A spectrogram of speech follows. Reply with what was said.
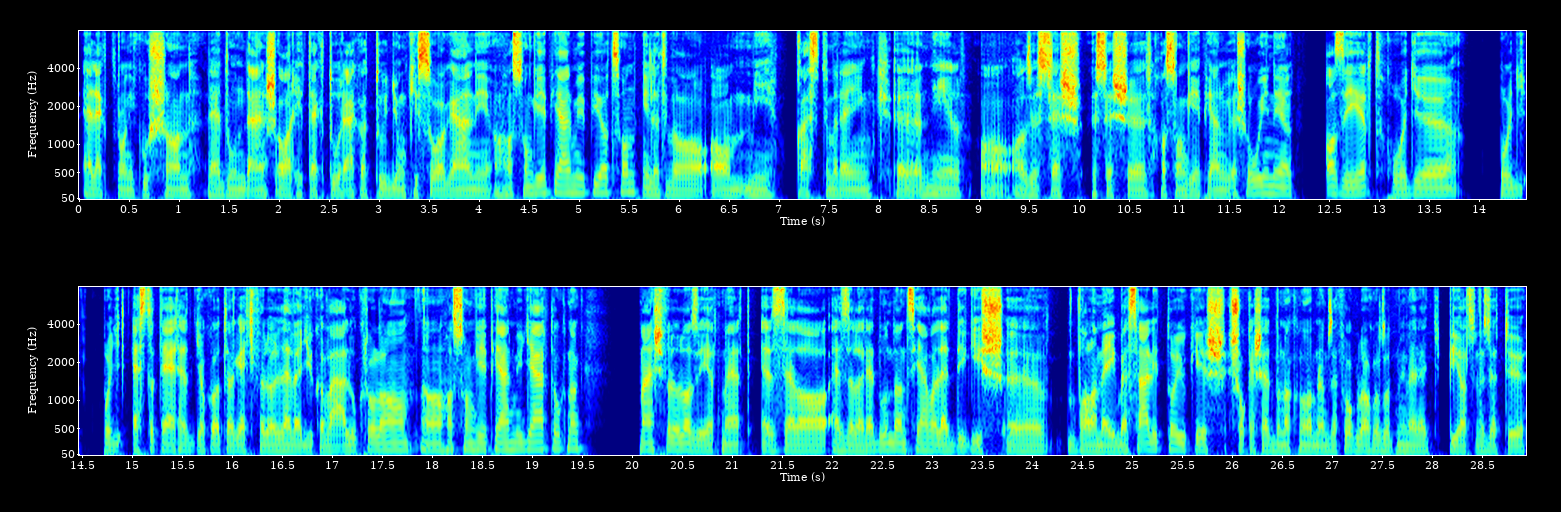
elektronikusan redundáns architektúrákat tudjunk kiszolgálni a haszongépjármű piacon, illetve a, a mi customereinknél, az összes, összes haszongépjárműves OI-nél, azért, hogy, hogy, hogy ezt a terhet gyakorlatilag egyfelől levegyük a vállukról a, a haszongépjárműgyártóknak, másfelől azért, mert ezzel a, ezzel a redundanciával eddig is ö, valamelyik beszállítójuk, és sok esetben a Knorr foglalkozott, mivel egy piacvezető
